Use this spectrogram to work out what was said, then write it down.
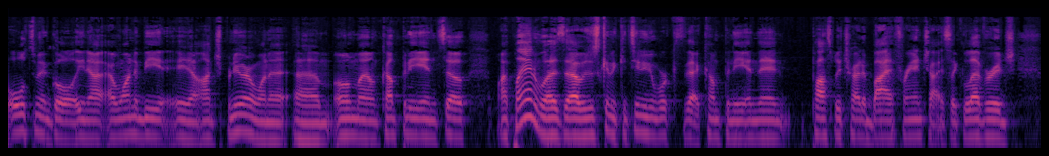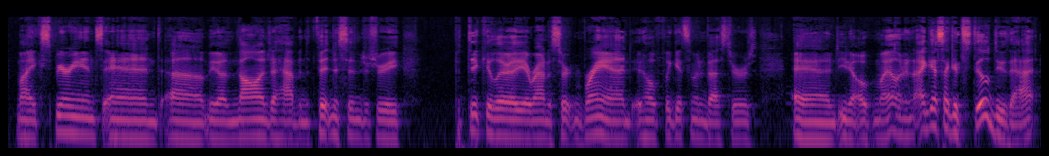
ultimate goal. You know, I want to be you know entrepreneur. I want to um, own my own company, and so my plan was that I was just going to continue to work through that company and then possibly try to buy a franchise, like leverage my experience and um, you know knowledge I have in the fitness industry particularly around a certain brand and hopefully get some investors and you know open my own. And i guess i could still do that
